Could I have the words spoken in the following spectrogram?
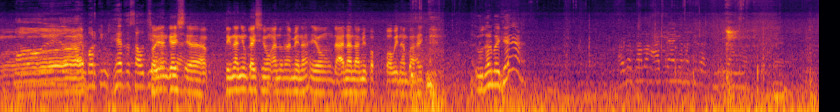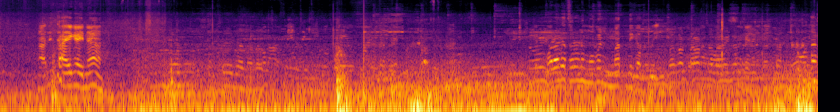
Oh. Uh, I'm working here sa Saudi So yan guys, uh, tingnan nyo guys yung ano namin ha, yung daanan namin papawin ng bahay. Udal ba dyan ah? ha? तो आएगा ही ना। पुराना थोड़ा ना मोबाइल मत निकालो। उधर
